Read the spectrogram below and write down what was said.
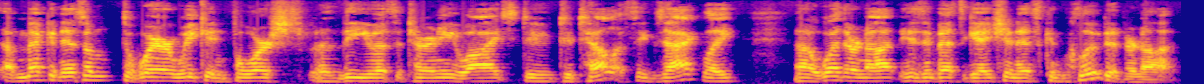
a mechanism to where we can force uh, the U.S. Attorney Weiss to to tell us exactly uh, whether or not his investigation has concluded or not.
